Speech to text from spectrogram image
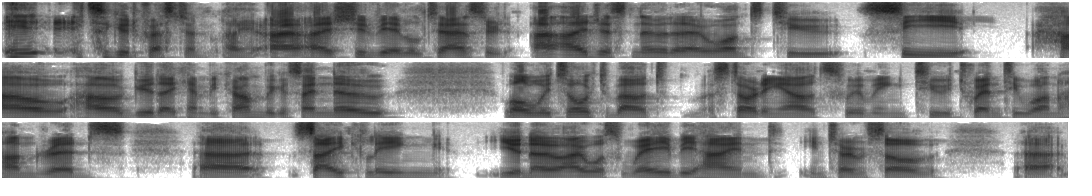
It, it's a good question. Like I, I, should be able to answer it. I, I just know that I want to see how how good I can become because I know well, we talked about starting out swimming two 2100s, uh, cycling. You know, I was way behind in terms of uh,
